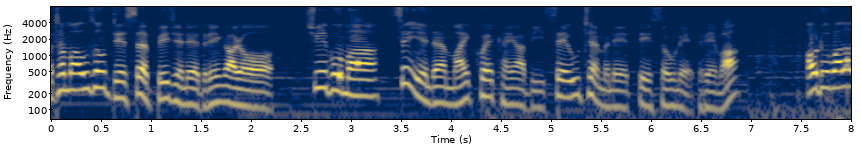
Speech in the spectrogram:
ပထမဦးဆုံးတင်ဆက်ပေးခြင်းတဲ့သတင်းကတော့ရွှေဘိုမှာစစ်ရင်တန်းမိုက်ခွဲခံရပြီး10ဦးထက်မနည်းတေဆုံးတဲ့သတင်းပါအော်တိုဘာလ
